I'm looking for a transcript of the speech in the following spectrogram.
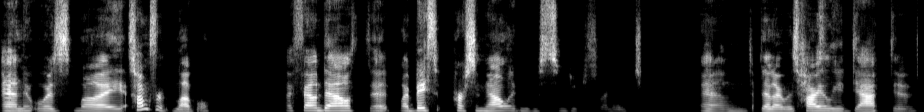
And it was my comfort level. I found out that my basic personality was suited for it and that I was highly adaptive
